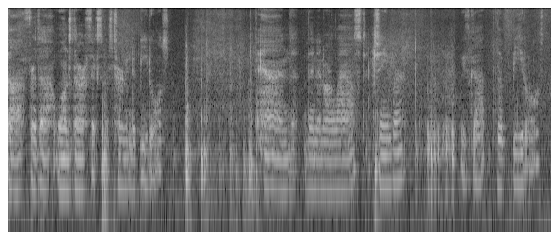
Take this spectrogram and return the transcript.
uh, for the ones that are fixing to turn into beetles. And then in our last chamber, we've got the beetles.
